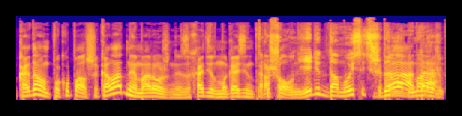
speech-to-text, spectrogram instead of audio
когда он покупал шоколадное мороженое, заходил в магазин... Хорошо, он едет домой с этим шоколадным Да, да. мороженым.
